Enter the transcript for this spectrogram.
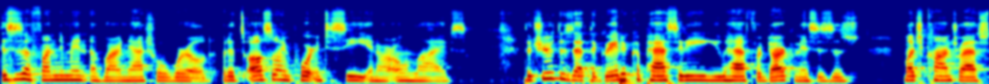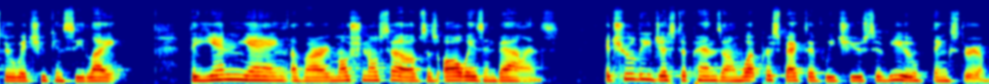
This is a fundament of our natural world, but it's also important to see in our own lives. The truth is that the greater capacity you have for darkness is as much contrast through which you can see light. The yin yang of our emotional selves is always in balance. It truly just depends on what perspective we choose to view things through.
